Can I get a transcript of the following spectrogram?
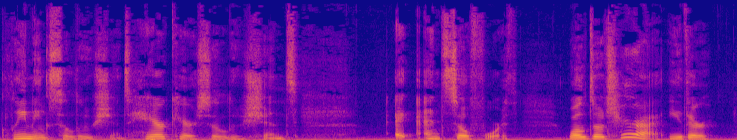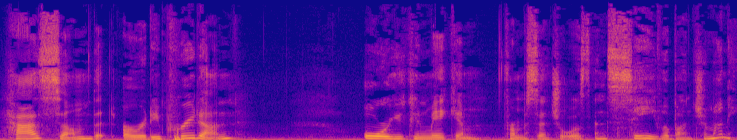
cleaning solutions hair care solutions and so forth well doterra either has some that already pre-done or you can make them from essential oils and save a bunch of money.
